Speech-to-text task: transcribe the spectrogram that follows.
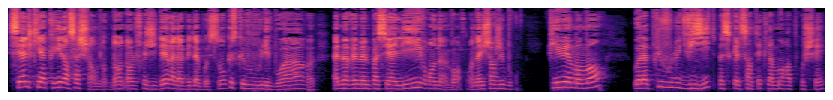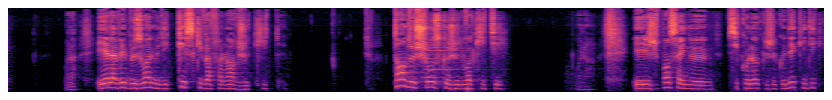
c'est elle qui accueillait dans sa chambre. Donc dans, le frigidaire, elle avait de la boisson. Qu'est-ce que vous voulez boire? Elle m'avait même passé un livre. On a, échangé beaucoup. Puis il y a eu un moment où elle a plus voulu de visite parce qu'elle sentait que la mort approchait. Et elle avait besoin. Elle me dit qu'est-ce qu'il va falloir que je quitte? Tant de choses que je dois quitter. Voilà. Et je pense à une psychologue que je connais qui dit qu'il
